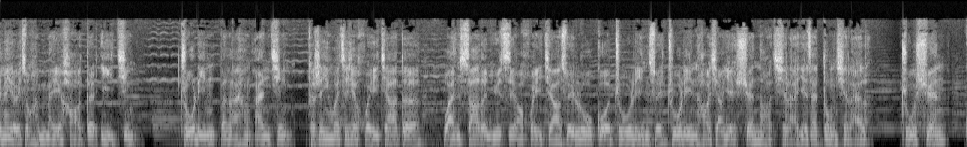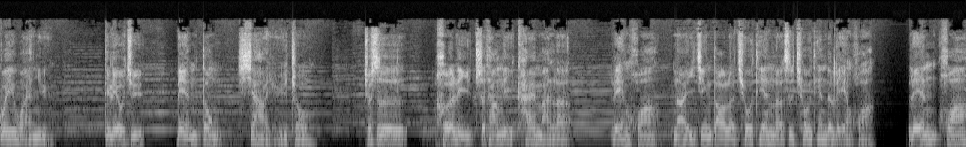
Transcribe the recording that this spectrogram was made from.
里面有一种很美好的意境，竹林本来很安静，可是因为这些回家的晚纱的女子要回家，所以路过竹林，所以竹林好像也喧闹起来，也在动起来了。竹喧归晚女，第六句，莲动下渔舟，就是河里池塘里开满了莲花，那已经到了秋天了，是秋天的莲花。莲花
